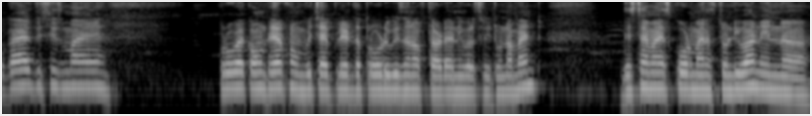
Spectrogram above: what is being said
So guys, this is my pro account here from which I played the pro division of third anniversary tournament. This time I scored minus 21 in uh,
